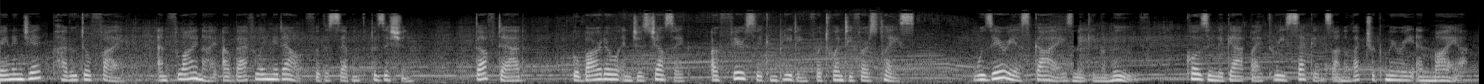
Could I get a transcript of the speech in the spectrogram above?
Raininjit, Haruto 5, and Fly Knight are battling it out for the 7th position. Duff Dad, Bobardo and Jazjasig are fiercely competing for 21st place. Wazirius Guy is making a move, closing the gap by 3 seconds on Electric Miri and Maya.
